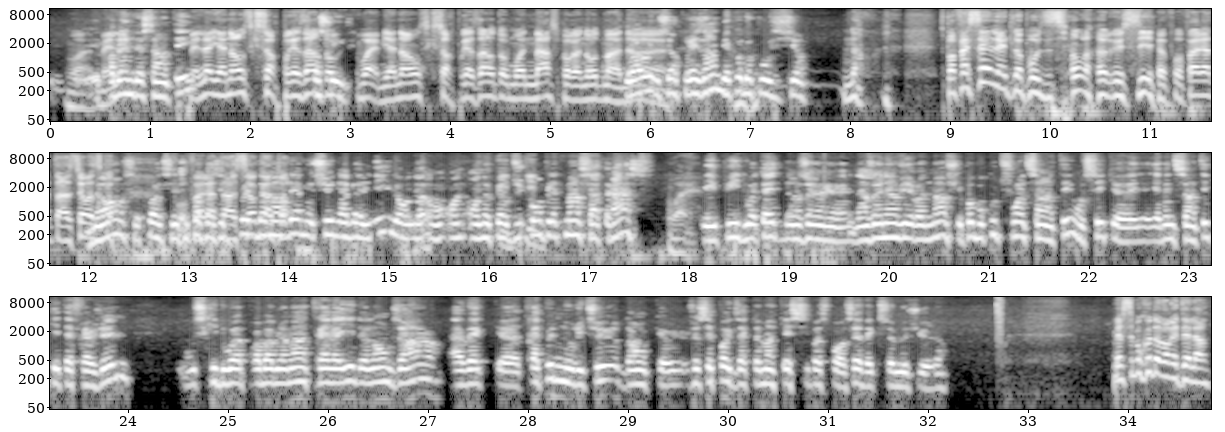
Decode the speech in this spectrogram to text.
des problèmes de santé. Mais là, il annonce qu'il se représente. Au, ouais, mais il annonce qu'il se représente au mois de mars pour un autre mandat. oui, il se représente, il n'y a pas d'opposition. Non. Pas facile d'être l'opposition en Russie. Il faut faire attention à ce Non, c'est pas, c'est pas facile. Attention tu demander à M. Navalny, on a, on, on a perdu complètement sa trace. Ouais. Et puis, il doit être dans un, dans un environnement où il n'y a pas beaucoup de soins de santé. On sait qu'il y avait une santé qui était fragile, où ce qui doit probablement travailler de longues heures avec euh, très peu de nourriture. Donc, euh, je ne sais pas exactement qu'est-ce qui va se passer avec ce monsieur-là. Merci beaucoup d'avoir été là.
